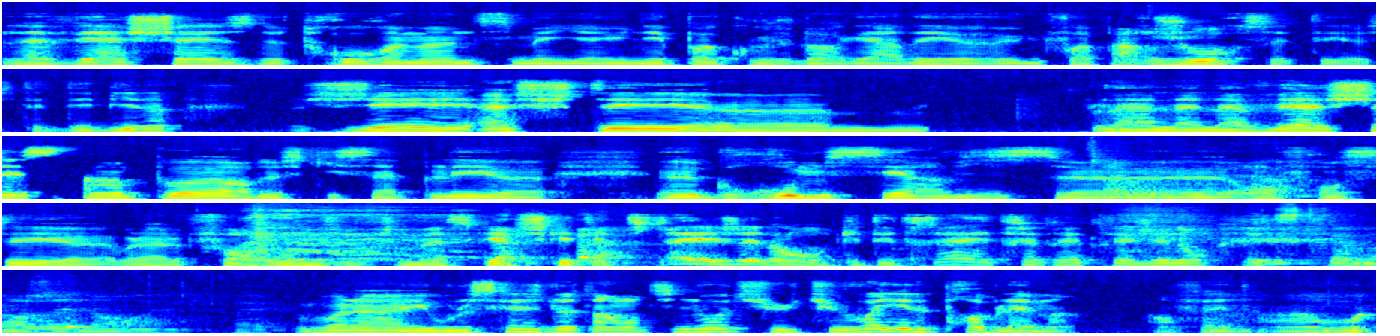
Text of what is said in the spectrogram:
la VHS de True Romance, mais il y a une époque où je le regardais euh, une fois par jour, c'était c'était débile. J'ai acheté euh, la, la, la VHS import de ce qui s'appelait euh, euh, Groom Service euh, Ah en français, voilà le forum du film à sketch qui était très gênant, qui était très très très très gênant. Extrêmement gênant, ouais. ouais. Voilà, et où le sketch de Tarantino, tu, tu voyais le problème, en fait. Mm. Hein,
